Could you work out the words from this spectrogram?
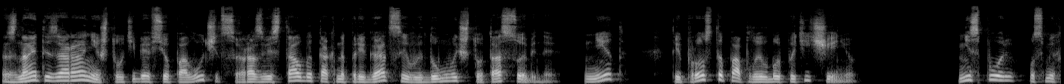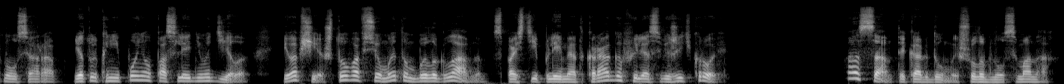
Зная ты заранее, что у тебя все получится, разве стал бы так напрягаться и выдумывать что-то особенное? Нет, ты просто поплыл бы по течению. «Не спорю», — усмехнулся араб. «Я только не понял последнего дела. И вообще, что во всем этом было главным? Спасти племя от крагов или освежить кровь?» «А сам ты как думаешь?» — улыбнулся монах.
